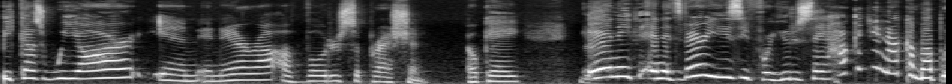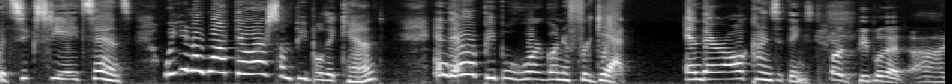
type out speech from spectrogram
Because we are in an era of voter suppression, okay? Any, and it's very easy for you to say, how could you not come up with 68 cents? Well, you know what? There are some people that can't, and there are people who are going to forget. And there are all kinds of things. Or people that, ah,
